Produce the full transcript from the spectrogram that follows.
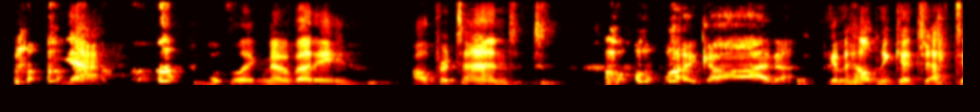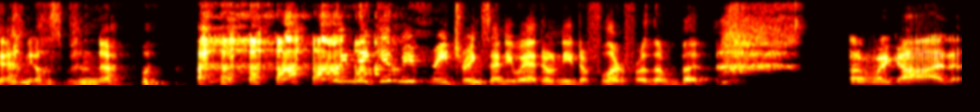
yeah. I was like, nobody. I'll pretend. Oh my god. It's gonna help me get Jack Daniels, but no. I mean, they give me free drinks anyway. I don't need to flirt for them, but oh my god.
